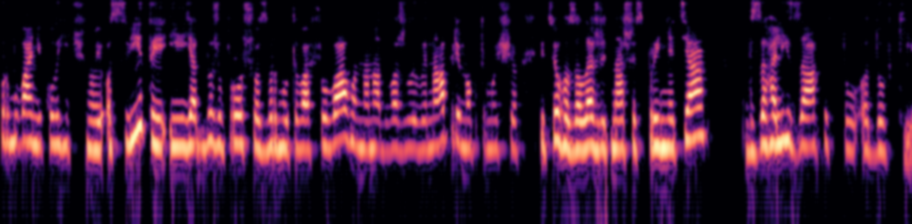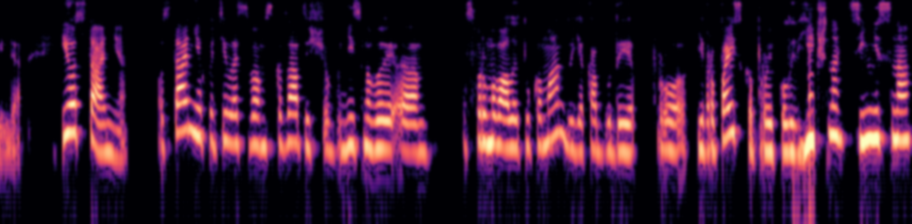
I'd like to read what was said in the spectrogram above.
формування екологічної освіти. І я дуже прошу звернути вашу увагу на надважливий напрямок, тому що від цього залежить наше сприйняття взагалі захисту е, довкілля. І останнє, останнє хотілося вам сказати, щоб дійсно ви е, сформували ту команду, яка буде проєвропейська, проекологічна, ціннісна,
